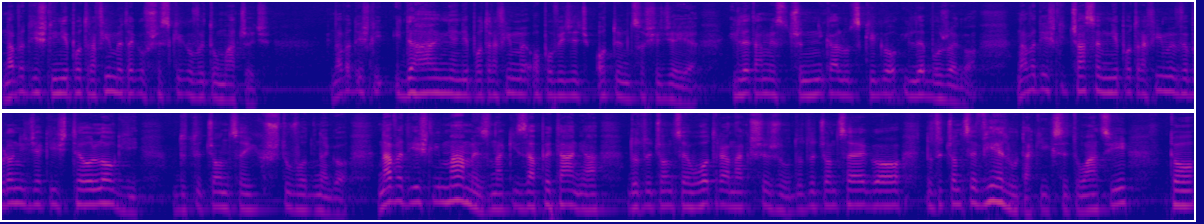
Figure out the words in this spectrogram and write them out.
nawet jeśli nie potrafimy tego wszystkiego wytłumaczyć, nawet jeśli idealnie nie potrafimy opowiedzieć o tym, co się dzieje, ile tam jest czynnika ludzkiego, ile Bożego, nawet jeśli czasem nie potrafimy wybronić jakiejś teologii dotyczącej chrztu wodnego, nawet jeśli mamy znaki zapytania dotyczące Łotra na krzyżu, dotyczącego, dotyczące wielu takich sytuacji, to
